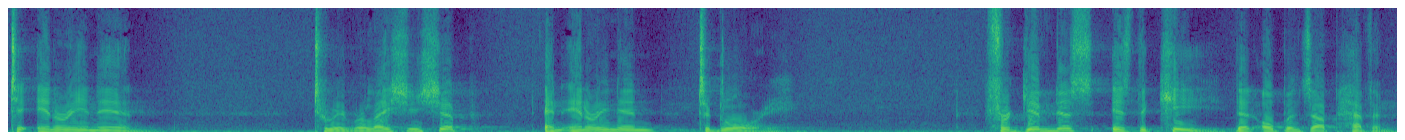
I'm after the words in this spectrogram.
to entering in to a relationship and entering in to glory. Forgiveness is the key that opens up heaven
